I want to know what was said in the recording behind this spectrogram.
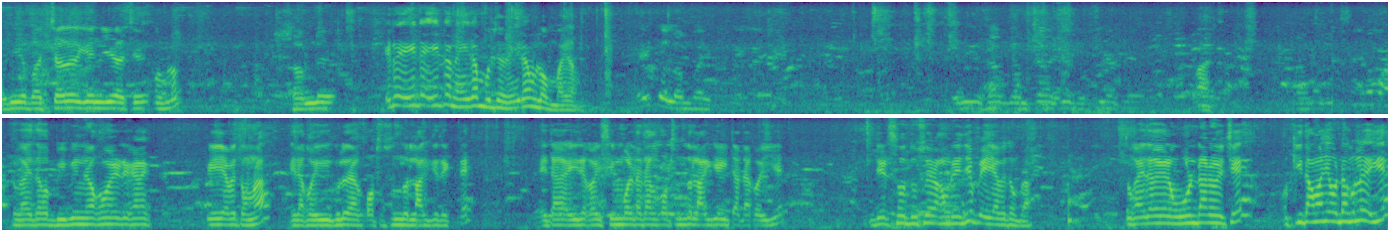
এদিকে বাচ্চাদের গেঞ্জি আছে। ওগুলো সামনে। এটা এটা এটা না এরকম বুঝছে না এরকম লম্বা এরকম এই তো লম্বা এদিকে সব গামছা আছে ধুতি আছে। আচ্ছা। তো গাছ দেখো বিভিন্ন রকমের এখানে পেয়ে যাবে তোমরা। এই দেখো এইগুলো দেখো কত সুন্দর লাগছে দেখতে। এটা এই দেখো এই সিম্বলটা দেখো কত সুন্দর লাগছে এইটা দেখো এই যে। দেড়শো দুশো এরকম রেঞ্জে পেয়ে যাবে তোমরা। তো গাই দেখো এর ওড়না রয়েছে। কী দাম আছে ওড়নাগুলো ইয়ে?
